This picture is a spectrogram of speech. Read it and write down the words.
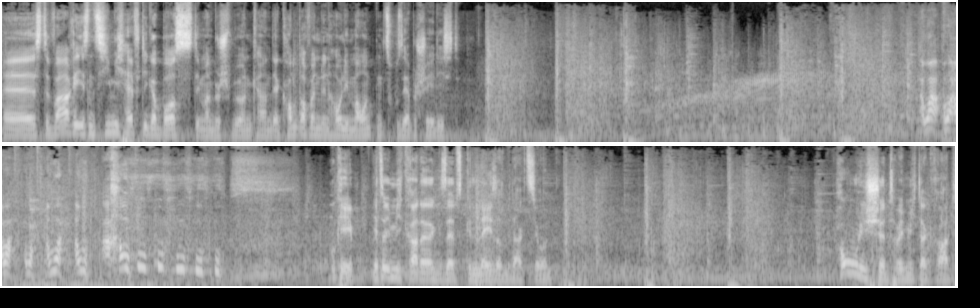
Äh, Stevari ist ein ziemlich heftiger Boss, den man beschwören kann. Der kommt auch, wenn du den Holy Mountain zu sehr beschädigst. Aua, aua, aua, aua, aua, aua, au, Okay, jetzt habe ich mich gerade selbst gelasert mit der Aktion. Holy shit, habe ich mich da gerade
